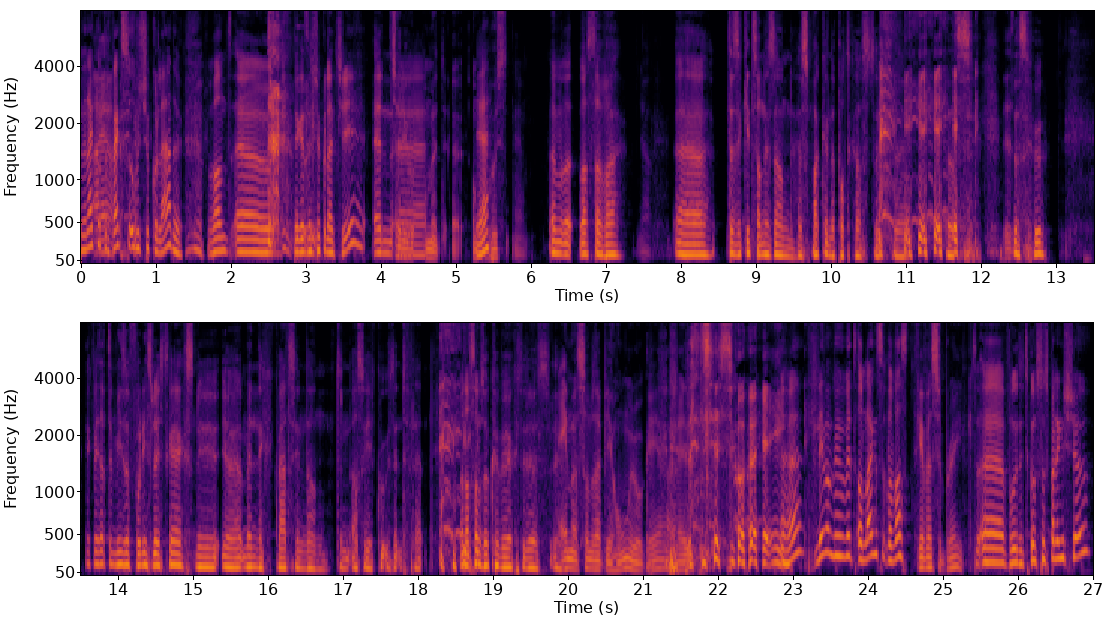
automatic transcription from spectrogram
daarna Ah, ja. controverse over chocolade. Want eh er is een chocolatier, en... Sorry, eh, om het, eh, om ja? te hoesten. Ja. en wa- was dat? Ja. Eh, het is een iets anders dan gesmak in de podcast, dus eh, dat, is, Dus- dat is goed. Ik weet dat de misofonische luisteraars nu eh, minder kwaad zijn dan toen als ze je koeken zitten te fretten. Maar dat is soms ook gebeurd, dus... eh. Hey, maar soms heb je honger ook, hè. Ja. Nee, dat is zo, hey. Uh-huh. Nee, maar bijvoorbeeld onlangs, wat was het? Give us a break. Eh, voor de toekomstvoorspellingsshow,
